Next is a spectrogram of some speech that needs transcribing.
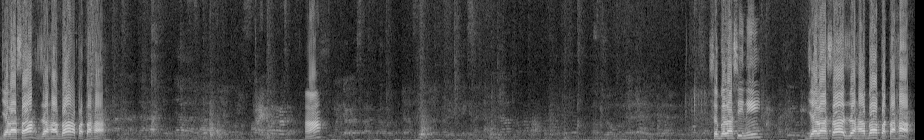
Jalasa, zahaba, pataha. Hah? Sebelah sini jalasa zahaba pataha.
